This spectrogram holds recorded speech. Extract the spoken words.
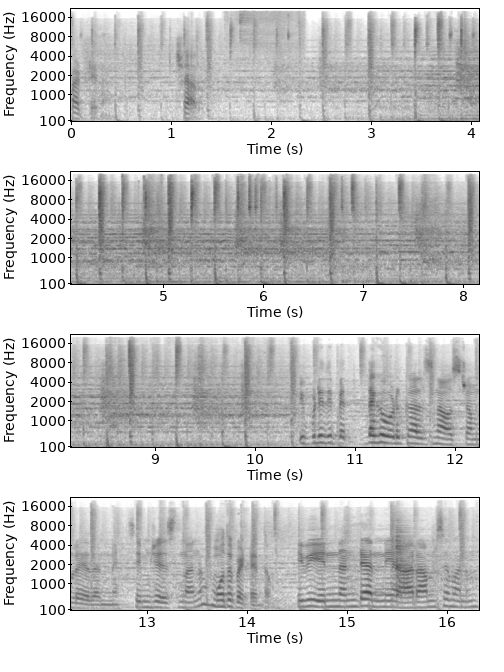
పట్టాను? చాలు. ఇప్పుడు ఇది పెద్దగా ఉడకాల్సిన అవసరం లేదండి. సిమ్ చేస్తున్నాను మూత పెట్టేద్దాం. ఇవి ఎన్నంటే అన్ని ఆరామ్సే మనం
